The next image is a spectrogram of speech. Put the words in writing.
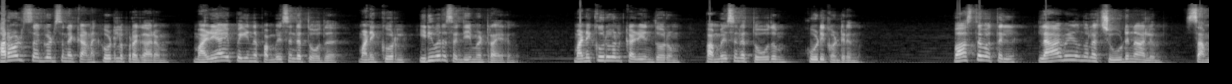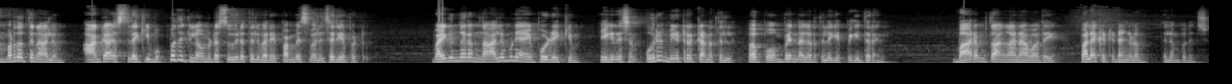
ഹറോൾഡ് സഗേഡ്സിന്റെ കണക്കൂട്ടൽ പ്രകാരം മഴയായി പെയ്യുന്ന പമ്മീസിന്റെ തോത് മണിക്കൂറിൽ ഇരുപത് സെന്റിമീറ്റർ ആയിരുന്നു മണിക്കൂറുകൾ കഴിയും തോറും തോതും കൂടിക്കൊണ്ടിരുന്നു. വാസ്തവത്തിൽ ലാവയിൽ നിന്നുള്ള ചൂടിനാലും സമ്മർദ്ദത്തിനാലും ആകാശത്തിലേക്ക് മുപ്പത് കിലോമീറ്റർ ഉയരത്തിൽ വരെ പമ്പേസ് വലിച്ചെറിയപ്പെട്ടു. വൈകുന്നേരം നാലു മണി ആയപ്പോഴേക്കും ഏകദേശം ഒരു മീറ്റർ കണത്തിൽ അവ പോംബെ നഗരത്തിലേക്ക് പെയ്തിറങ്ങി ഭാരം താങ്ങാനാവാതെ പല കെട്ടിടങ്ങളും നിലംപതിച്ചു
